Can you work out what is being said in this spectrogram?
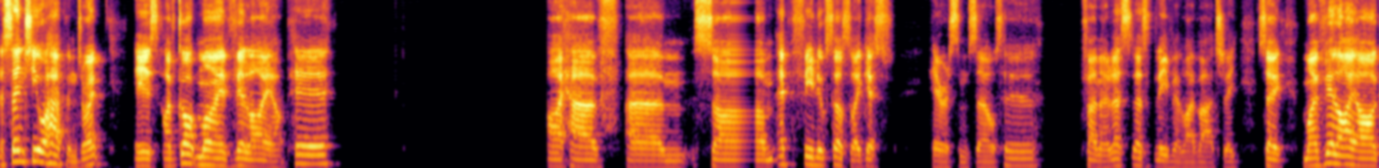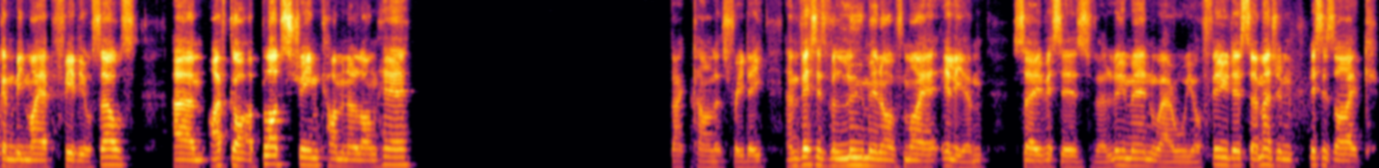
essentially what happens, right, is I've got my villi up here. I have um, some epithelial cells. So I guess here are some cells here. Fine, no, let's let's leave it like that actually. So my villi are going to be my epithelial cells. Um, I've got a bloodstream coming along here. That kind of looks 3D. And this is the lumen of my ileum. So this is the lumen where all your food is. So imagine this is like,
